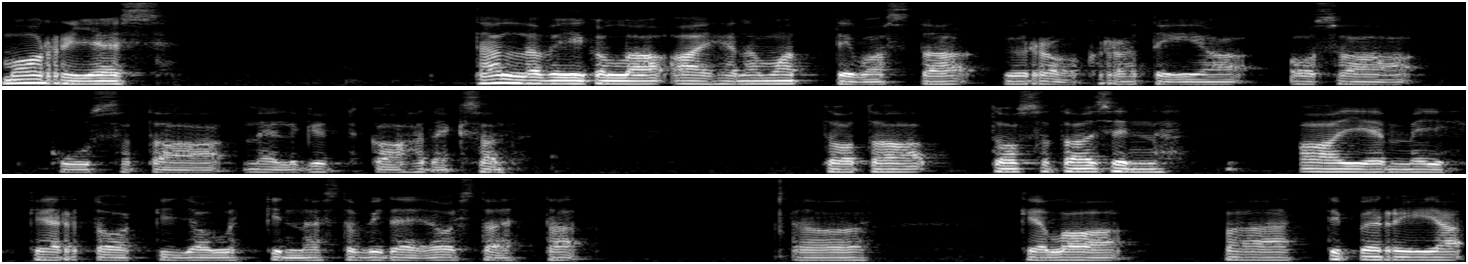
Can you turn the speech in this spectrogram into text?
Morjes! Tällä viikolla on aiheena Matti vastaa byrokratia osaa 648. Tuota, tuossa taisin aiemmin kertoakin jollekin näistä videoista, että ää, Kela päätti periä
